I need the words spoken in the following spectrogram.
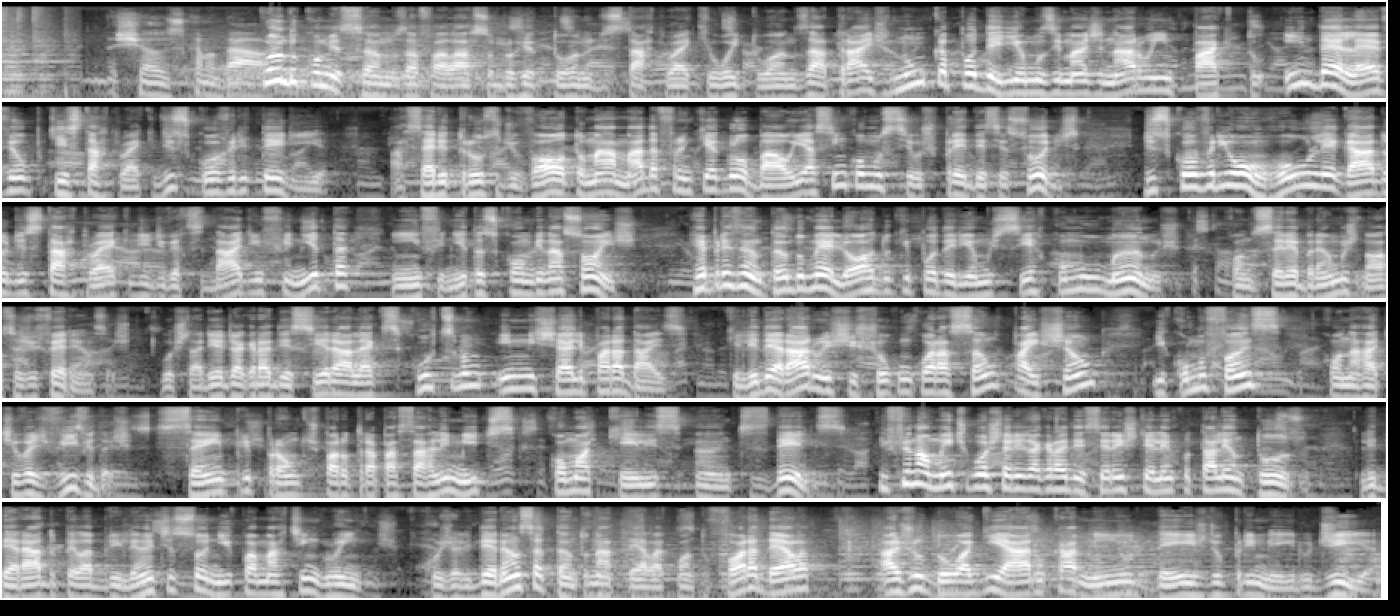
Quando começamos a falar sobre o retorno de Star Trek oito anos atrás, nunca poderíamos imaginar o impacto indelével que Star Trek Discovery teria. A série trouxe de volta uma amada franquia global e, assim como seus predecessores, Discovery honrou o legado de Star Trek de diversidade infinita e infinitas combinações, representando o melhor do que poderíamos ser como humanos quando celebramos nossas diferenças. Gostaria de agradecer a Alex Kurtzman e Michelle Paradise, que lideraram este show com coração, paixão e como fãs com narrativas vívidas, sempre prontos para ultrapassar limites como aqueles antes deles. E finalmente gostaria de agradecer a este elenco talentoso, liderado pela brilhante soníqua Martin Green, cuja liderança, tanto na tela quanto fora dela, ajudou a guiar o caminho desde o primeiro dia.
